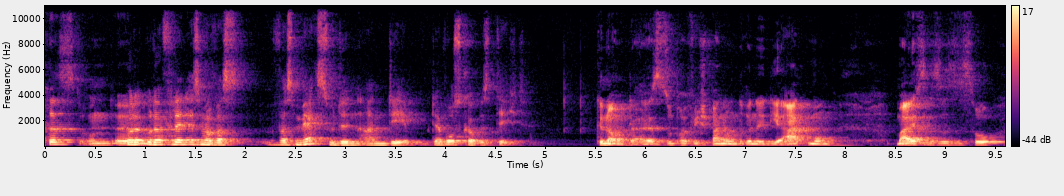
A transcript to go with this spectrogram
kriegst und ähm, Oder, oder vielleicht erstmal, was, was merkst du denn an dem? Der Brustkorb ist dicht. Genau, da ist super viel Spannung drin, die Atmung. Meistens ist es so,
